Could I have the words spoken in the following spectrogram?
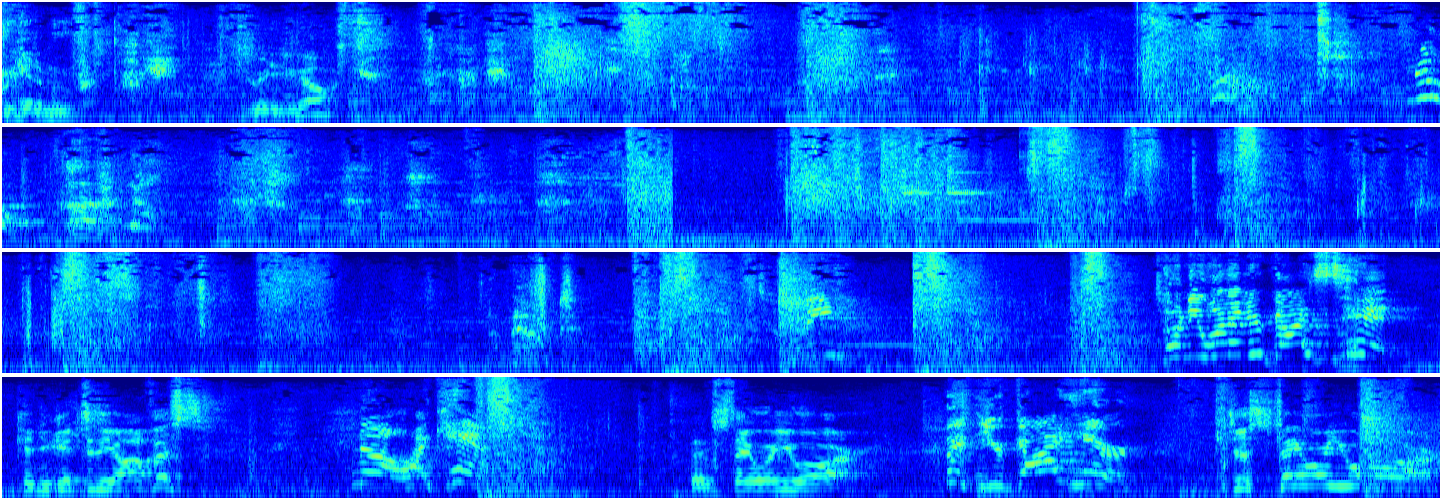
We gotta move. You ready to go? No! no! I'm out. Tony? Tony, one of your guys is hit! Can you get to the office? No, I can't. Then stay where you are. But your guy here. Just stay where you are.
